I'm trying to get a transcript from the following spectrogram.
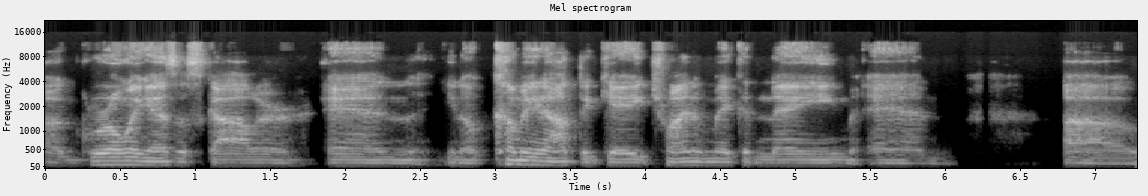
uh, growing as a scholar and you know coming out the gate trying to make a name and uh,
